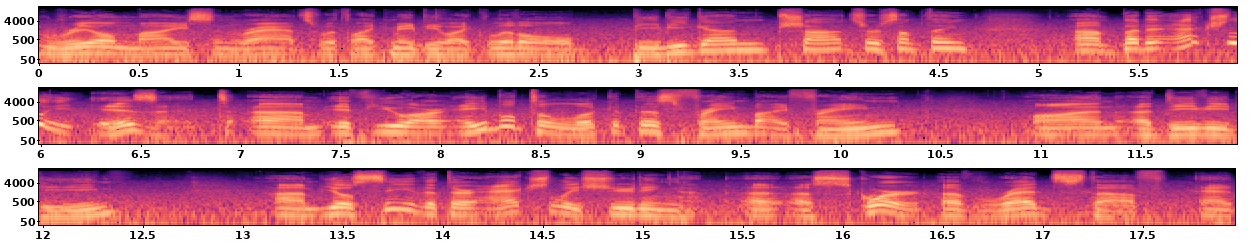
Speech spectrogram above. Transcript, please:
real mice and rats with like maybe like little BB gun shots or something. Uh, but it actually isn't. Um, if you are able to look at this frame by frame on a DVD, um, you'll see that they're actually shooting a, a squirt of red stuff at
